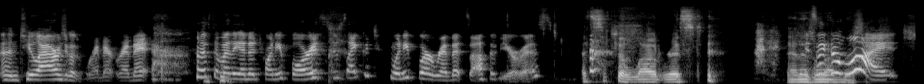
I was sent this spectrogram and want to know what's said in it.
And two hours, it goes ribbit, ribbit. so by the end of 24, it's just like 24 ribbits off of your wrist. That's such a loud wrist. That is It's like what a I missed.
